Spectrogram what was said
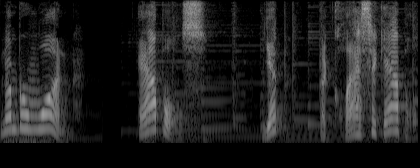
Number 1 Apples. Yep, the classic apple.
